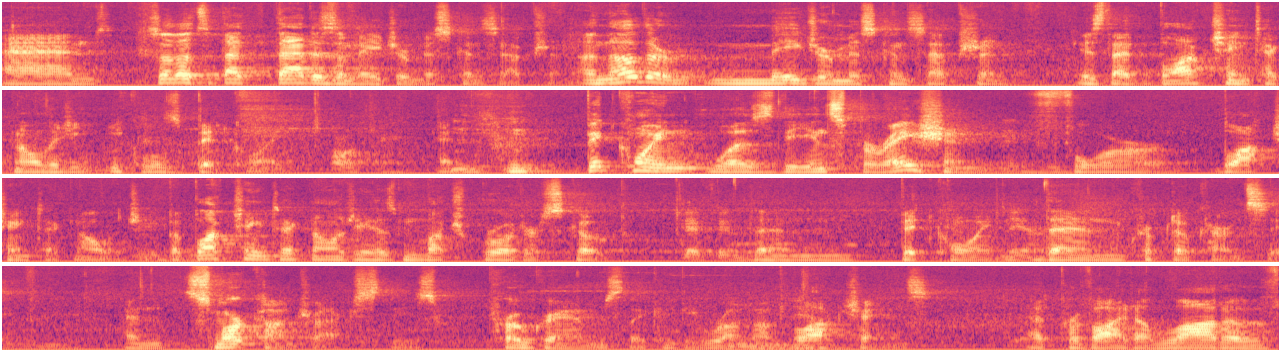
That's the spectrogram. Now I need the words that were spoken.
And so that's, that, that is a major misconception. Another major misconception is that blockchain technology equals Bitcoin. Okay. And Bitcoin was the inspiration for blockchain technology, but mm-hmm. blockchain technology has much broader scope Definitely. than Bitcoin, Yeah. than cryptocurrency. Mm-hmm. And smart contracts, these programs that can be run on mm-hmm. blockchains, that provide a lot of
